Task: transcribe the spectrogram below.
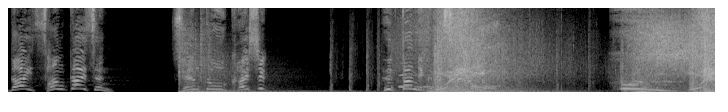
第3回戦。戦闘開始。吹っ飛んでください。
